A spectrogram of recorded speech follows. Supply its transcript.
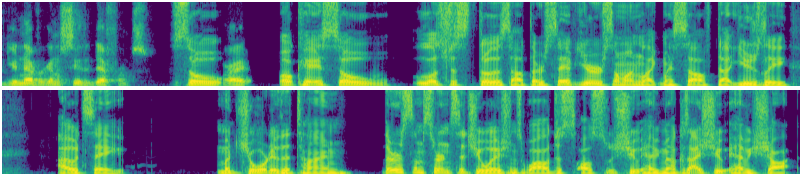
You're never going to see the difference. So All right. Okay, so let's just throw this out there. Say if you're someone like myself that usually, I would say, majority of the time, there's some certain situations where I'll just also shoot heavy metal because I shoot heavy shot,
